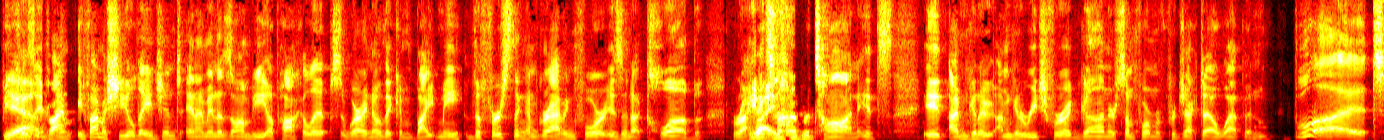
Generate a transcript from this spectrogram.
Because Yeah. if I'm if I'm a shield agent and I'm in a zombie apocalypse where I know they can bite me, the first thing I'm grabbing for isn't a club, right? Right. It's not a baton. It's it I'm going to I'm going to reach for a gun or some form of projectile weapon. But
